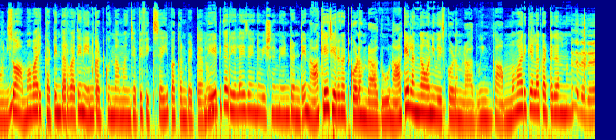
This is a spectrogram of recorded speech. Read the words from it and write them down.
ఓని సో అమ్మవారికి కట్టిన తర్వాతే నేను కట్టుకుందాం అని చెప్పి ఫిక్స్ అయ్యి పక్కన పెట్టాను. లేట్గా రియలైజ్ అయిన విషయం ఏంటంటే నాకే చీర కట్టుకోవడం రాదు. నాకే లంగా ఓని వేసుకోవడం రాదు. ఇంకా అమ్మవారికి ఎలా కట్టగలను? అరెరెరె,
